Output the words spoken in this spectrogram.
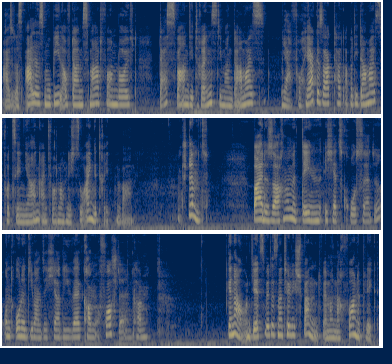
Also, dass alles mobil auf deinem Smartphone läuft, das waren die Trends, die man damals ja vorhergesagt hat, aber die damals vor zehn Jahren einfach noch nicht so eingetreten waren. Stimmt. Beide Sachen, mit denen ich jetzt groß werde und ohne die man sich ja die Welt kaum noch vorstellen kann. Genau, und jetzt wird es natürlich spannend, wenn man nach vorne blickt.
